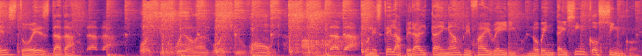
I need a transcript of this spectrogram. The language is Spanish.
Esto es Dada. Dada. Con Estela Peralta en Amplify Radio 955.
